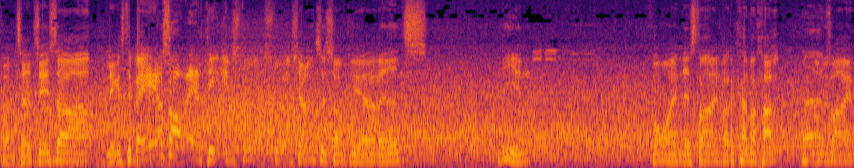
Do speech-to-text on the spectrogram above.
Får den taget til sig, lægges tilbage, og så er det en stor, stor chance, som bliver reddet lige ind. Foran stregen var det Carvajal om vejen.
